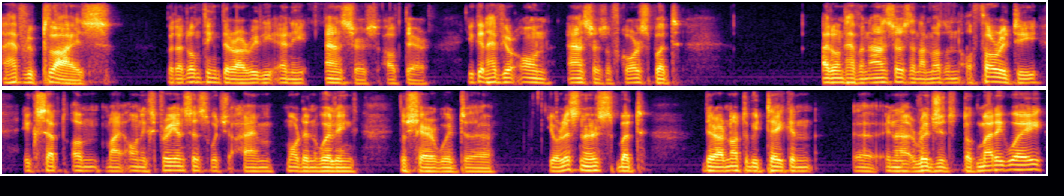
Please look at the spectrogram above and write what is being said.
I have replies, but I don't think there are really any answers out there. You can have your own answers, of course, but I don't have an answers, and I'm not an authority except on my own experiences, which I'm more than willing to share with uh, your listeners. But they are not to be taken uh, in a rigid dogmatic way.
